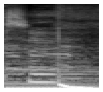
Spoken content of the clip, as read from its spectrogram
face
